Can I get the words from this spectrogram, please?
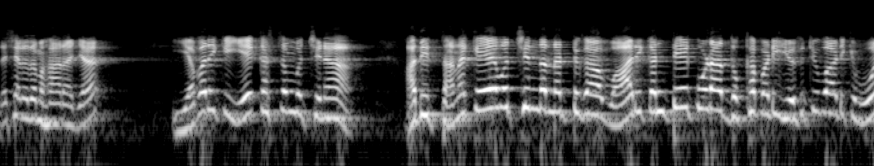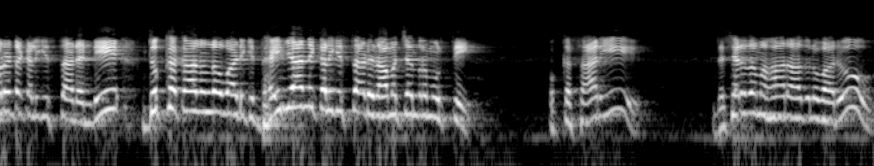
దశరథ మహారాజా ఎవరికి ఏ కష్టం వచ్చినా అది తనకే వచ్చిందన్నట్టుగా వారికంటే కూడా దుఃఖపడి ఎదుటివాడికి ఊరట కలిగిస్తాడండి. దుఃఖకాలంలో వాడికి ధైర్యాన్ని కలిగిస్తాడు రామచంద్రమూర్తి. ఒక్కసారి దశరథ మహారాజుల వారు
